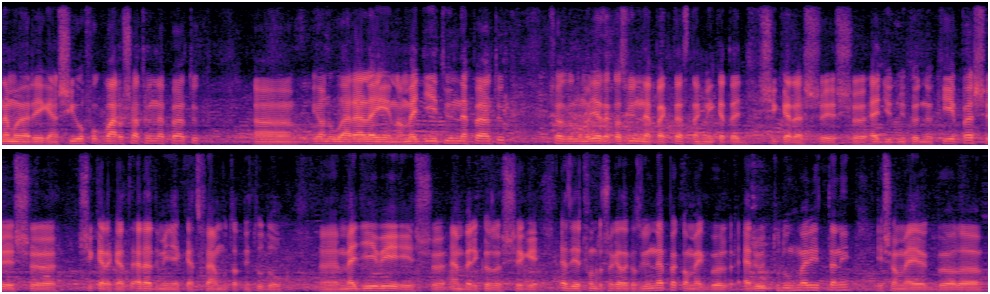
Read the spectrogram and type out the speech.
nem olyan régen Siófok városát ünnepeltük, január elején a megyét ünnepeltük, azt gondolom, hogy ezek az ünnepek tesznek minket egy sikeres és együttműködő képes, és sikereket, eredményeket felmutatni tudó megyévé és emberi közösségé. Ezért fontosak ezek az ünnepek, amelyekből erőt tudunk meríteni, és amelyekből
